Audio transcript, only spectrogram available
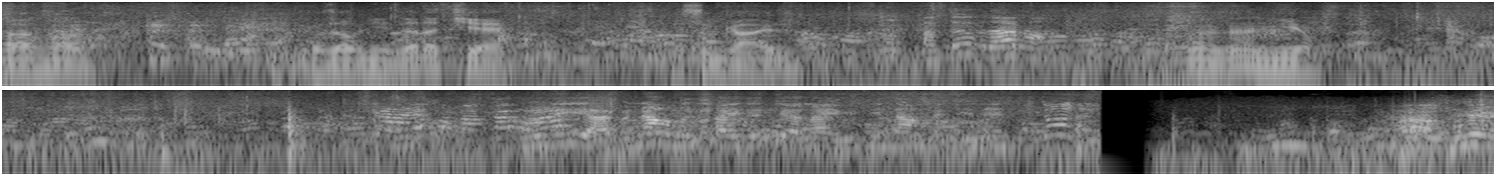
Vâng vâng. Cô dâu nhìn rất là trẻ. Xinh gái. Đấy. Đó là rất là nhiều. Nên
